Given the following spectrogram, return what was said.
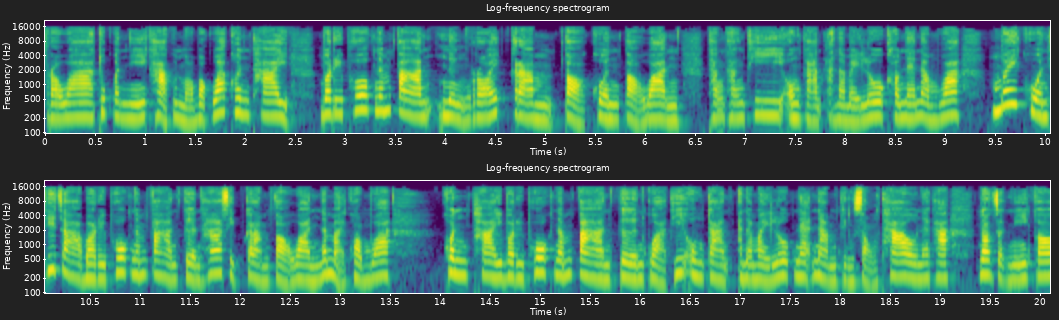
เพราะว่าทุกวันนี้ค่ะ คุณหมอบอกว่าคนไทย บริโภคน้ำตาล 100 กรัม ต่อคนต่อวัน ทั้งทั้งที่องค์การอนามัยโลกเขาแนะนำว่า ไม่ควรที่จะบริโภคน้ำตาลเกิน 50 กรัมต่อวัน นั่นหมายความว่า คนไทยบริโภคน้ำตาลเกินกว่าที่องค์การอนามัยโลกแนะนำถึง 2 เท่านะคะ นอกจากนี้ก็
